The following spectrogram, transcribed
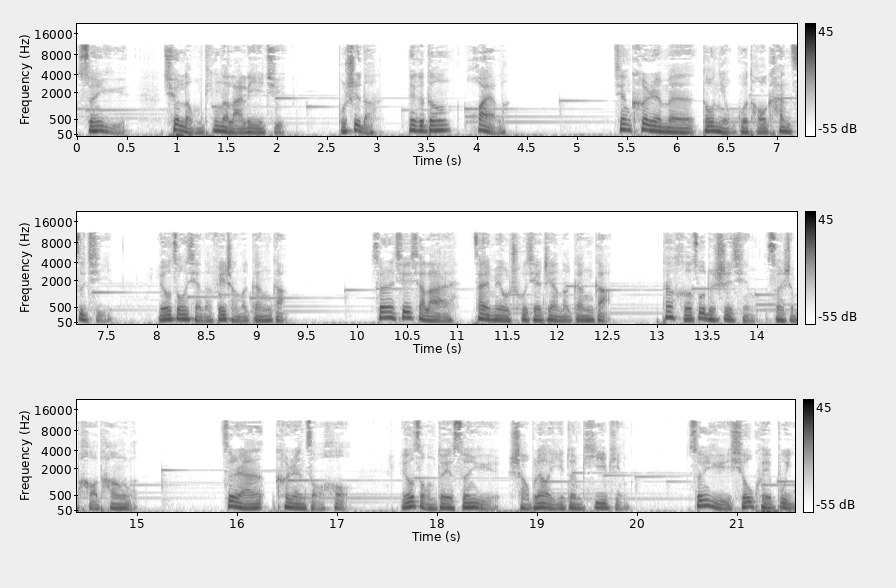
孙宇却冷不丁地来了一句：“不是的，那个灯坏了。”见客人们都扭过头看自己，刘总显得非常的尴尬。虽然接下来再也没有出现这样的尴尬，但合作的事情算是泡汤了。自然，客人走后，刘总对孙宇少不了一顿批评，孙宇羞愧不已。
